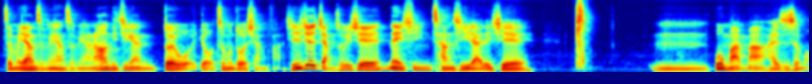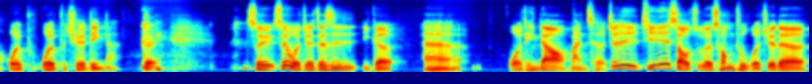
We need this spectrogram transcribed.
怎么样怎么样怎么样，然后你竟然对我有这么多想法，其实就讲出一些内心长期以来的一些嗯不满吗？还是什么？我也不我也不确定啊。对，所以所以我觉得这是一个呃，我听到蛮扯，就是其实手足的冲突，我觉得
